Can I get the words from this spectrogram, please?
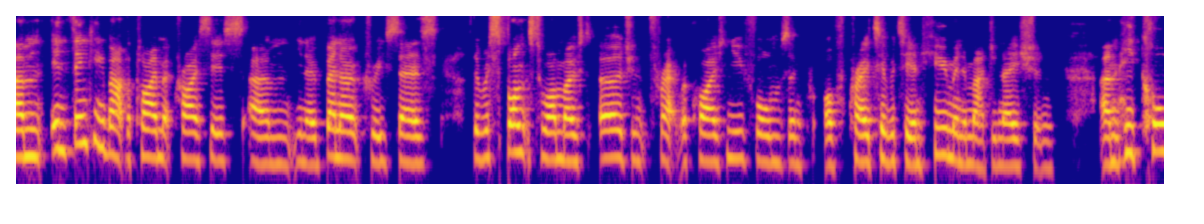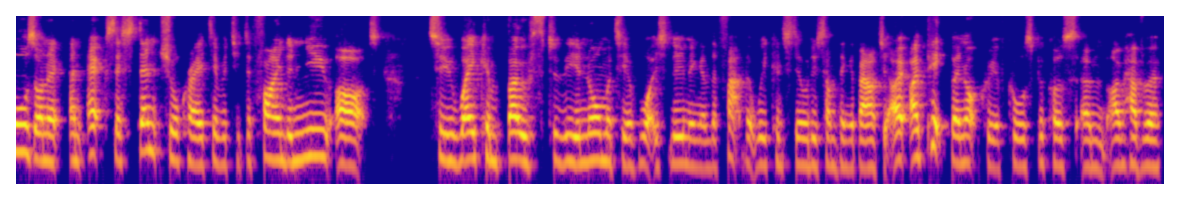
Um, in thinking about the climate crisis, um, you know, Ben Okri says, the response to our most urgent threat requires new forms of creativity and human imagination. Um, he calls on a, an existential creativity to find a new art to waken both to the enormity of what is looming and the fact that we can still do something about it. I, I picked Ben Okri, of course, because um, I have a,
